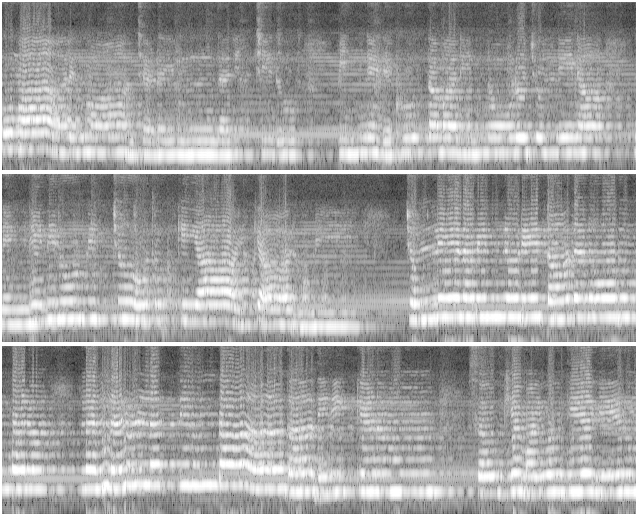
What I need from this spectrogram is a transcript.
കുമാരന്മാർ ജടയും ധരിച്ചിതു. പിന്നെ രഘുത്തമൻ എന്നോട് ചൊല്ലിന നിന്നെ നിരൂപിച്ചു ദുഃഖിയായിക്കാരുമേ ചൊല്ലേണമെന്നുടെ താതനോടും പല ലല്ലലുള്ളത്തിനുണ്ടാകാതിരിക്കണം സൗഖ്യമയോധ്യയിലേറും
